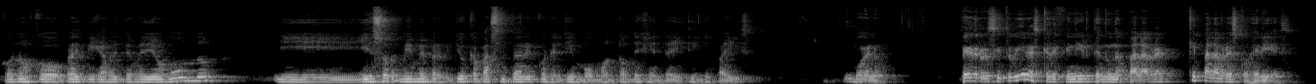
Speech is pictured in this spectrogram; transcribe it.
Conozco prácticamente medio mundo y, eso también me permitió capacitar con el tiempo un montón de gente de distintos países. Bueno, Pedro, si tuvieras que definirte en una palabra, ¿qué palabra escogerías?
